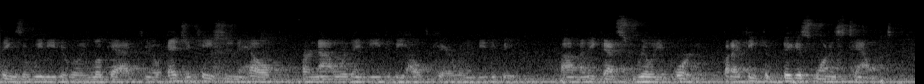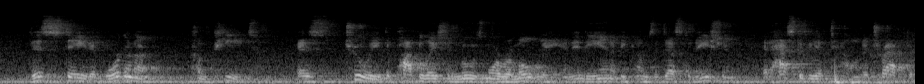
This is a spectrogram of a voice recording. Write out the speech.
things that we need to really look at. You know, education and health are not where they need to be, healthcare where they need to be. Um, I think that's really important. But I think the biggest one is talent. This state, if we're going to compete as truly the population moves more remotely and Indiana becomes a destination, it has to be a talent attractor.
